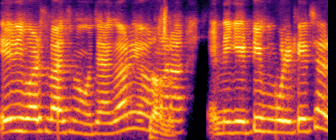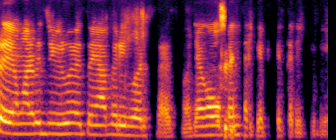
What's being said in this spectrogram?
ये रिवर्स बायस में हो जाएगा और ये हमारा नेगेटिव वोल्टेज है हमारा ज़ीरो है तो यहाँ पे रिवर्स बायस में हो जाएगा ओपन सर्किट के तरीके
